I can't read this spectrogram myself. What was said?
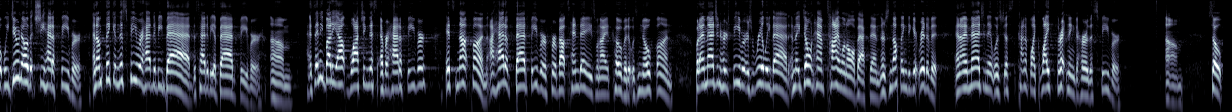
but we do know that she had a fever. And I'm thinking this fever had to be bad. This had to be a bad fever. Um, has anybody out watching this ever had a fever? It's not fun. I had a bad fever for about 10 days when I had COVID. It was no fun. But I imagine her fever is really bad, and they don't have Tylenol back then. There's nothing to get rid of it. And I imagine it was just kind of like life threatening to her, this fever. Um, so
